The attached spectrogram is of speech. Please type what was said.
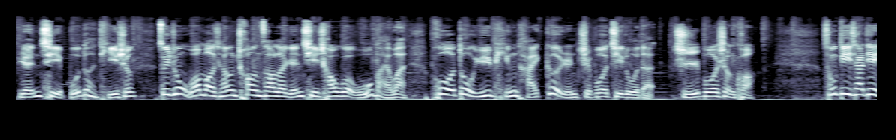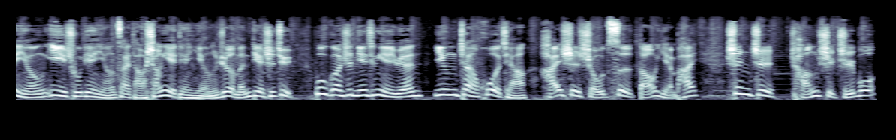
人气不断提升，最终王宝强创造了人气超过五百万、破斗鱼平台个人直播记录的直播盛况。从地下电影、艺术电影，再到商业电影、热门电视剧，不管是年轻演员应战获奖，还是首次导演拍，甚至尝试直播，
